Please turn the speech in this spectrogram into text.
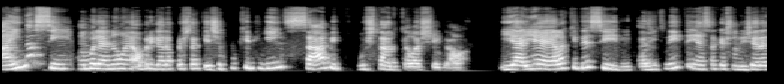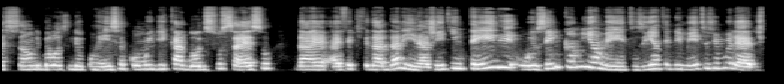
Ainda assim, a mulher não é obrigada a prestar queixa, porque ninguém sabe o estado que ela chega lá. E aí é ela que decide. A gente nem tem essa questão de geração de boletim de ocorrência como indicador de sucesso da efetividade da NINA. A gente entende os encaminhamentos e atendimentos de mulheres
